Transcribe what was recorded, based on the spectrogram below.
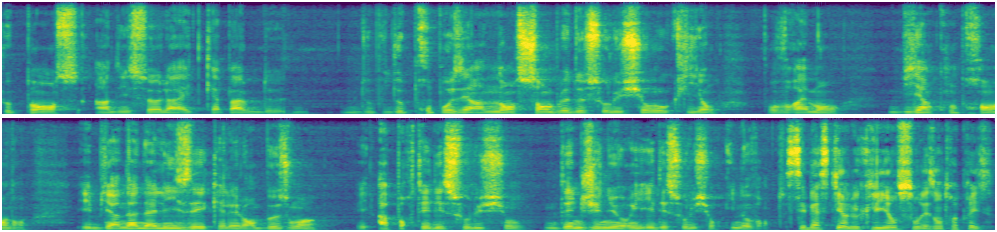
je pense, un des seuls à être capable de, proposer un ensemble de solutions aux clients pour vraiment bien comprendre et bien analyser quel est leur besoin et apporter des solutions d'ingénierie et des solutions innovantes. Sébastien, le client, ce sont les entreprises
